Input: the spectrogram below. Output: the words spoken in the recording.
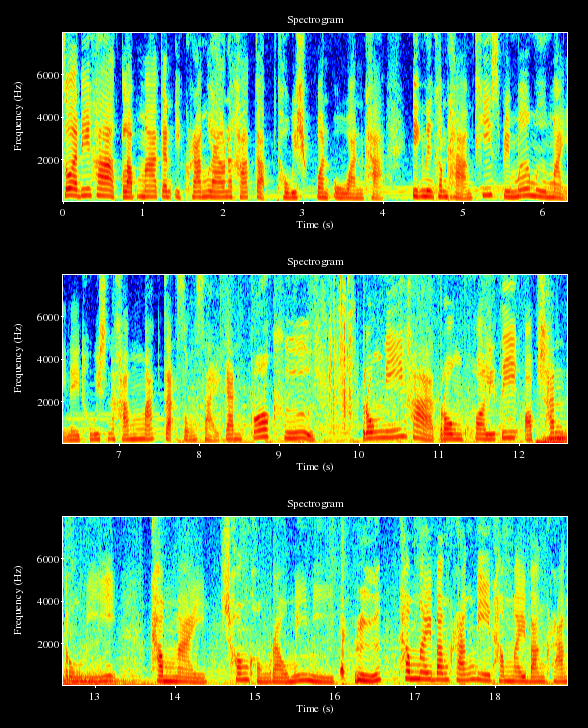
สวัสดีค่ะ กลับมากันอีกครั้งแล้วนะคะกับ Twitch 101 ค่ะ อีกหนึ่งคำถามที่สตรีมเมอร์มือใหม่ใน Twitch นะคะ มักจะสงสัยกันก็คือ ตรงนี้ค่ะ ตรง Quality Option ตรงนี้ทำไมช่องของเราไม่มี หรือทำไมบางครั้งมีทำไมบางครั้ง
